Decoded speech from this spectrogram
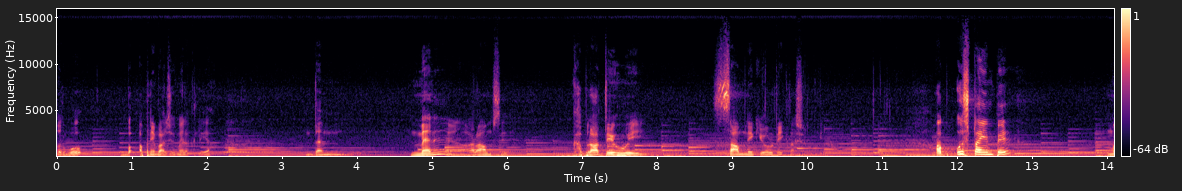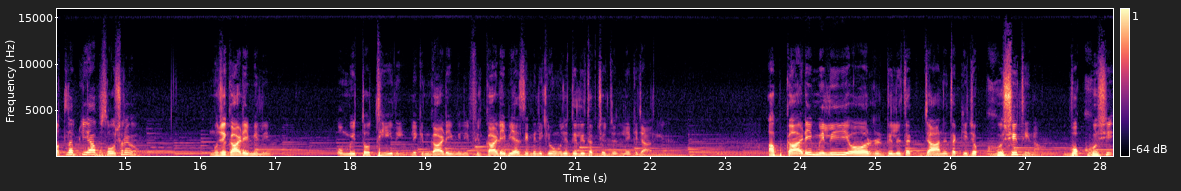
और वो अपने बाजू में रख लिया। देन मैंने आराम से घबराते हुए सामने की ओर देखना शुरू किया। अब उस टाइम पे मतलब कि आप सोच रहे हो, मुझे गाड़ी मिली, उम्मीद तो थी नहीं, लेकिन गाड़ी मिली, फिर गाड़ी भी ऐसी मिली कि वो मुझे दिल्ली तक लेके जा रही है। अब गाड़ी मिली और दिल्ली तक जाने तक की जो खुशी थी ना, वो खुशी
